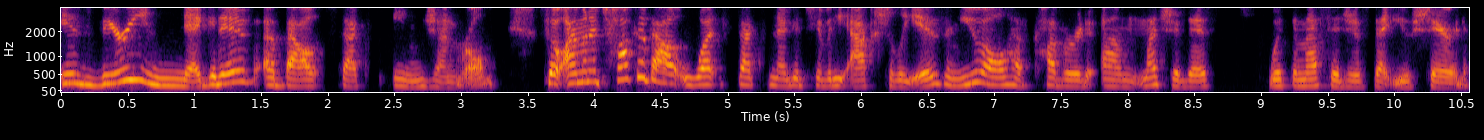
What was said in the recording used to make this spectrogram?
is very negative about sex in general. So I'm going to talk about what sex negativity actually is, and you all have covered um, much of this with the messages that you shared.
